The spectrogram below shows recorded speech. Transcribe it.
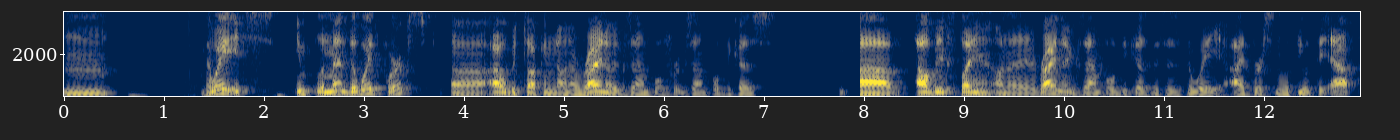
Mm, the way it's implement, the way it works, uh, I'll be talking on a Rhino example, for example, because uh, I'll be explaining on a Rhino example because this is the way I personally built the app.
